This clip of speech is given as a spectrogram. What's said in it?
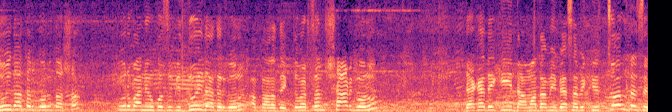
দুই দাঁতের গরু, দর্শক। কুরবানি উপযোগী দুই দাঁতের গরু আপনারা দেখতে পাচ্ছেন ষাট গরু। দেখা দেখি দামাদামি বেচা বিক্রি চলতেছে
